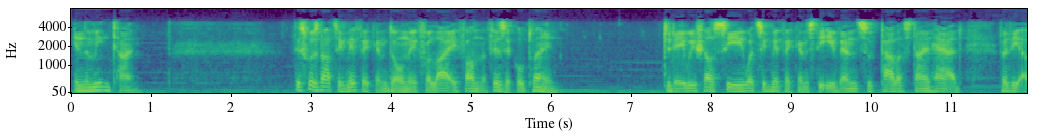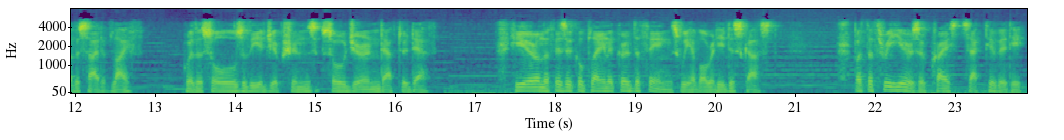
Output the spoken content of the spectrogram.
in the meantime. This was not significant only for life on the physical plane. Today we shall see what significance the events of Palestine had for the other side of life, where the souls of the Egyptians sojourned after death. Here on the physical plane occurred the things we have already discussed. But the three years of Christ's activity,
